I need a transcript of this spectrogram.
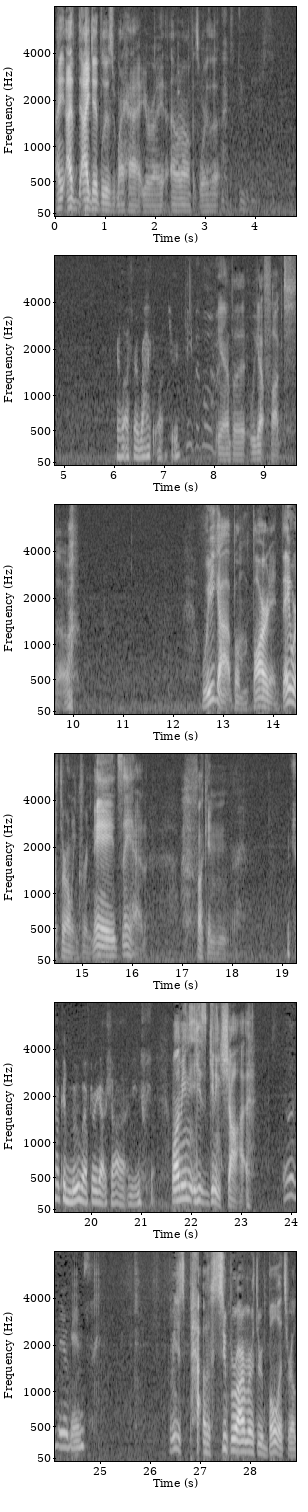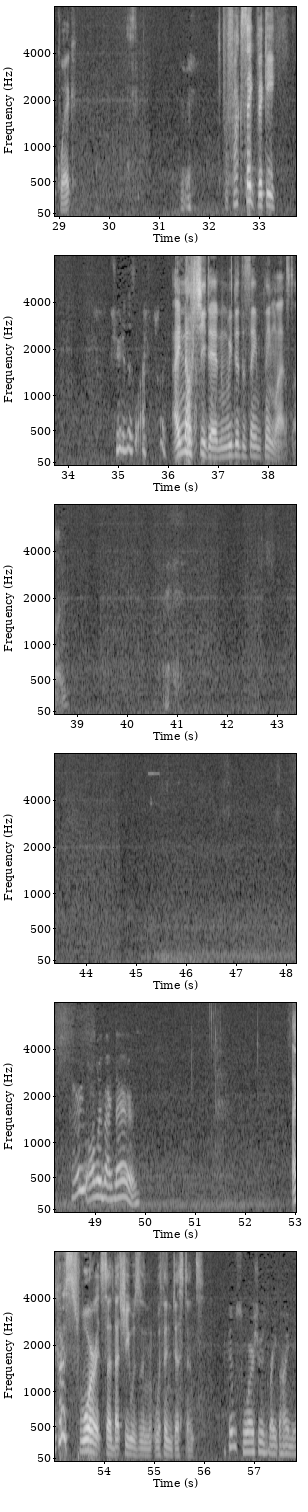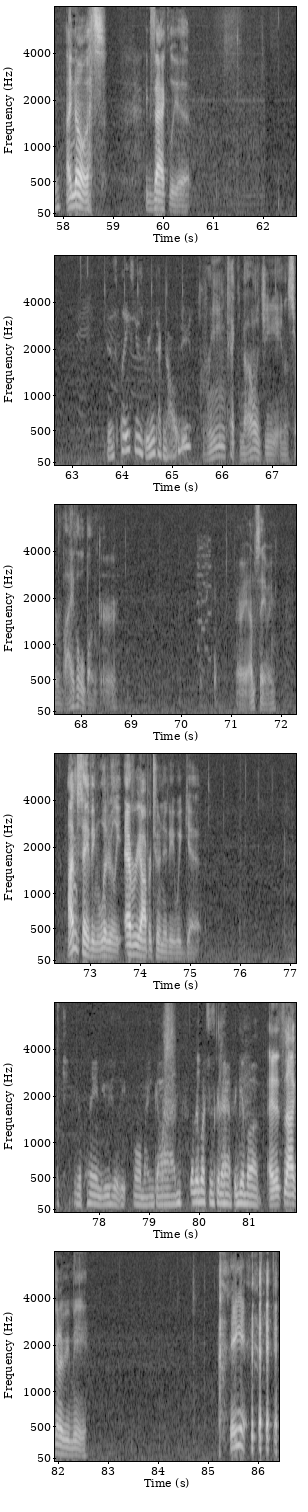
I, I I did lose my hat. You're right. I don't know if it's worth it. Let's do this. I lost my rocket launcher. Keep it moving. Yeah, but we got fucked. So we got bombarded. They were throwing grenades. They had fucking. If Chuck could move after he got shot, I mean, Well, I mean, he's getting shot. uh, video games. Let me just pow- super armor through bullets real quick. For fuck's sake, Vicky! She did this last time. I know she did, and we did the same thing last time. How are you all the way back there? I could have swore it said that she was in within distance. I could have swore she was right behind me. I know that's exactly it. Did this place use green technology? Green technology in a survival bunker. Alright, I'm saving. I'm saving literally every opportunity we get. The plan usually. Oh my god. One of us is gonna have to give up. And it's not gonna be me. Dang it!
